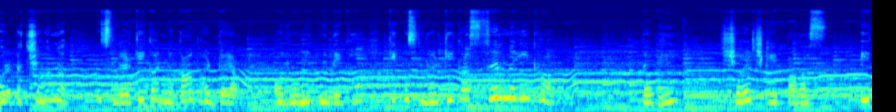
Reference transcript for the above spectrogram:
और अचानक उस लड़के का नकाब हट गया और रौनक ने देखा कि उस लड़के का सिर नहीं था। तभी चर्च के पास एक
